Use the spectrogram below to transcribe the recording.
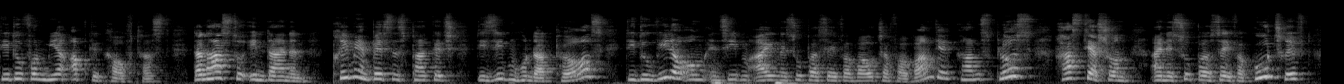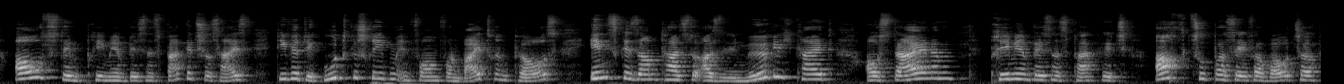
die du von mir abgekauft hast. Dann hast du in deinem Premium Business Package die 700 Pearls, die du wiederum in sieben eigene Super Safer Voucher verwandeln kannst, plus hast ja schon eine Super Safer Gutschrift aus dem Premium Business Package, das heißt, die wird dir gut geschrieben in Form von weiteren Pearls. Insgesamt hast du also die Möglichkeit, aus deinem Premium Business Package 8 Super Safer Voucher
